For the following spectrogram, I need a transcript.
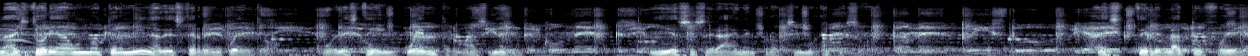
La historia aún no termina de este reencuentro, o de este encuentro más bien, y eso será en el próximo episodio. Este relato fue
